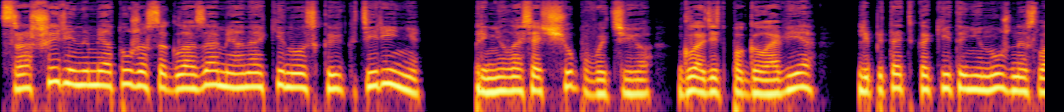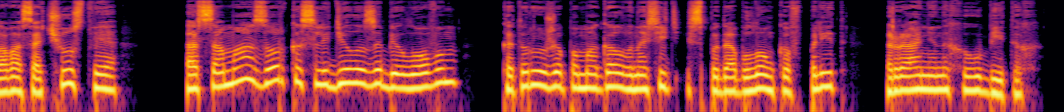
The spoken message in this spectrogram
С расширенными от ужаса глазами она кинулась к Екатерине, принялась ощупывать ее, гладить по голове, лепетать какие-то ненужные слова сочувствия, а сама зорко следила за Беловым, который уже помогал выносить из-под обломков плит раненых и убитых.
